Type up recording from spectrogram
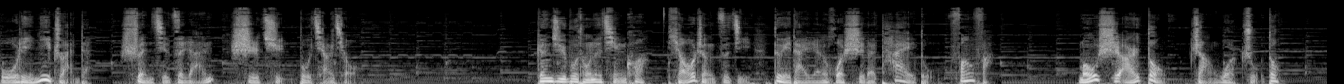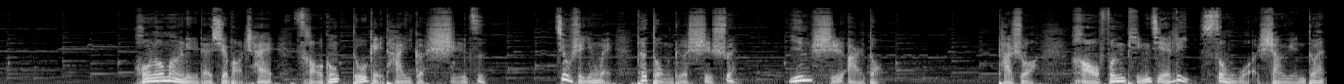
无力逆转的顺其自然，失去不强求。根据不同的情况调整自己对待人或事的态度方法，谋时而动，掌握主动。《红楼梦》里的薛宝钗，曹公读给她一个“时”字，就是因为他懂得事顺，因时而动。他说：“好风凭借力，送我上云端。”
